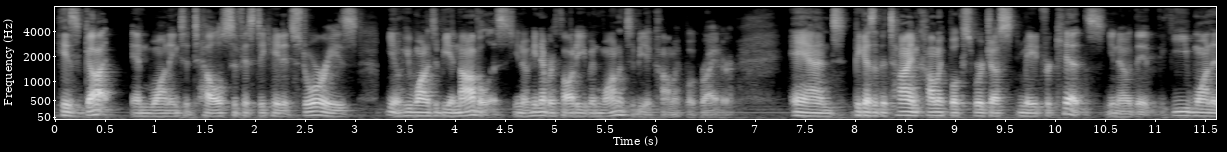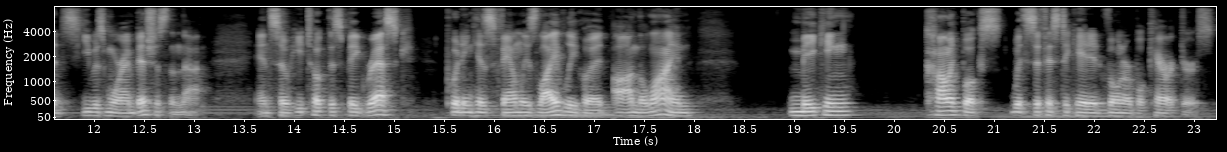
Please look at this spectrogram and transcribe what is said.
his gut and wanting to tell sophisticated stories. You know, he wanted to be a novelist. You know, he never thought he even wanted to be a comic book writer. And because at the time, comic books were just made for kids, you know, they, he wanted, he was more ambitious than that. And so he took this big risk, putting his family's livelihood on the line, making comic books with sophisticated, vulnerable characters.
